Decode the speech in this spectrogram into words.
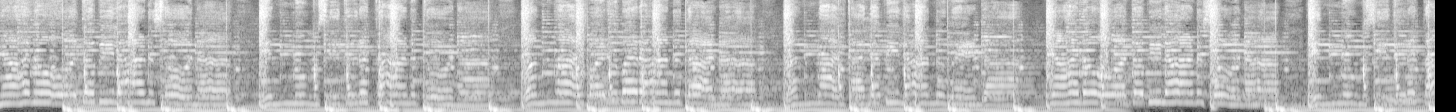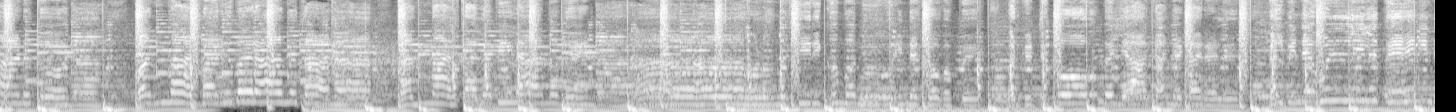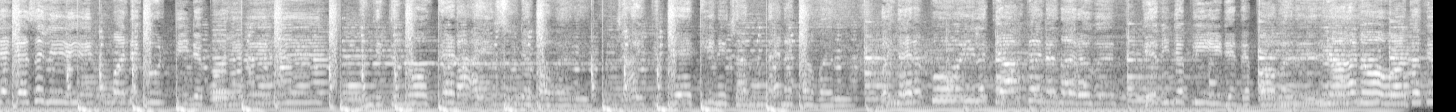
ഞാനോ തബിലാണ് സോന. എന്നും സിതിറത്താണ് തോന. വന്നാൽ വരുവരാന്ന് താന. വന്നാൽ കലബിലാന്ന് വേണ്ട. ഞാനോ തബിലാണ് സോന. എന്നും സിതിറത്താണ് തോന. വന്നാൽ വരുവരാന്ന് താന. തന്നാൽ കലബിലാന്ന് വേണ്ട. അവളൊന്ന് ചിരിക്കുമ്പോ നൂറിന്റെ ചുവപ്പ്. പങ്കിട്ട് പോകുമ്പോ തേനിന്റെ മടകൂട്ടിന്റെ പൊലിവ്. എന്നിട്ട് നോക്കട ഐസുന്റെ പവറ്. ചായ്പിറ്റേക്കിന് ചന്ദന കവറ്. വൈകുന്നേരം പോയില്ല ത്യാഗന നരവ്. കെവിന്റെ പീഡിയന്റെ പവറ്. ഞാനോ സോന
